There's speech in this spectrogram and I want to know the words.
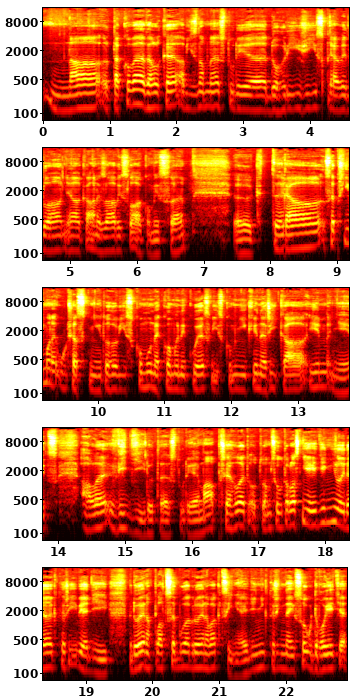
Eh, na takové velké a významné studie dohlíží z pravidla nějaká nezávislá komise, která se přímo neúčastní toho výzkumu, nekomunikuje s výzkumníky, neříká jim nic, ale vidí do té studie, má přehled o tom, jsou to vlastně jediní lidé, kteří vědí, kdo je na placebu a kdo je na vakcíně. Jediní, kteří nejsou dvojitě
